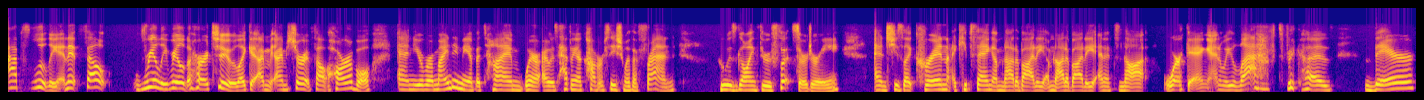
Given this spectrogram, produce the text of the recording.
Absolutely. And it felt really real to her too. Like I'm, I'm sure it felt horrible. And you're reminding me of a time where I was having a conversation with a friend who was going through foot surgery. And she's like, Corinne, I keep saying I'm not a body, I'm not a body, and it's not working. And we laughed because there,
